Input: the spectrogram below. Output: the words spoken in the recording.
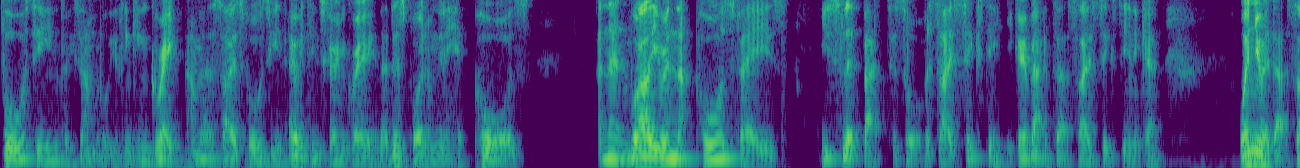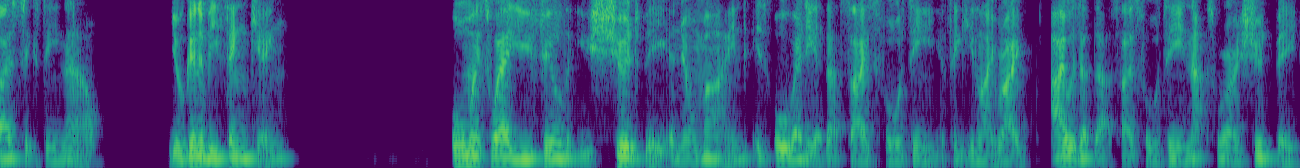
14, for example. You're thinking, great, I'm at a size 14, everything's going great. And at this point, I'm going to hit pause. And then while you're in that pause phase, you slip back to sort of a size 16. You go back to that size 16 again. When you're at that size 16 now, you're going to be thinking almost where you feel that you should be in your mind is already at that size 14. You're thinking, like, right, I was at that size 14, that's where I should be.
